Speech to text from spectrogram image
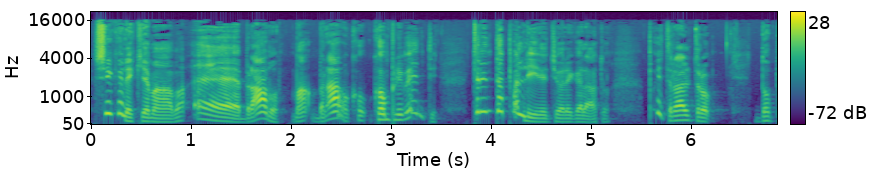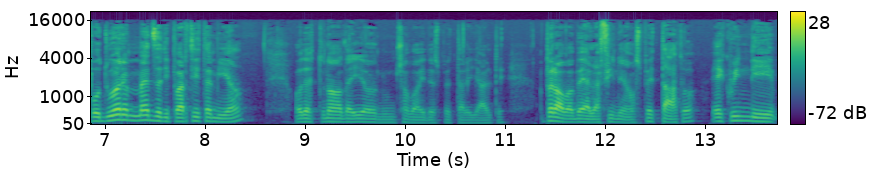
sì che le chiamava. Eh, bravo, ma bravo, co- complimenti. 30 palline ti ho regalato. Poi, tra l'altro, dopo due ore e mezza di partita mia, ho detto no, dai, io non c'ho voglia di aspettare gli altri. Però, vabbè, alla fine ho aspettato. E quindi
